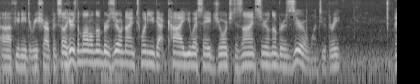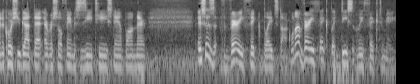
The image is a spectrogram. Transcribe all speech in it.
uh, if you need to resharpen. So here's the model number 0920. You got Kai USA George Design, serial number 0123. And, of course, you got that ever so famous ZT stamp on there. This is very thick blade stock. Well, not very thick, but decently thick to me.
